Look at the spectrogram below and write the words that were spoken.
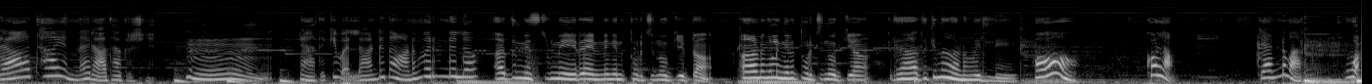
രാധ എന്ന രാധാകൃഷ്ണൻ. രാധയ്ക്ക് വല്ലാണ്ട് നാണം വരണ്ടല്ലോ അത് മിസ്റ്റർ മീര എന്നെ ഇങ്ങനെ തുറച്ചു നോക്കിയിട്ടാ. ആണുങ്ങൾ ഇങ്ങനെ തുറച്ചു നോക്കിയാ രാധയ്ക്ക് നാണം വരില്ലേ? ഓ കൊള്ളാം. രണ്ട് മാർക്ക്. വാ.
